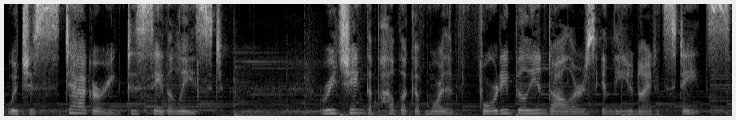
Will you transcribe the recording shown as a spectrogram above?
which is staggering to say the least, reaching the public of more than $40 billion in the United States.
